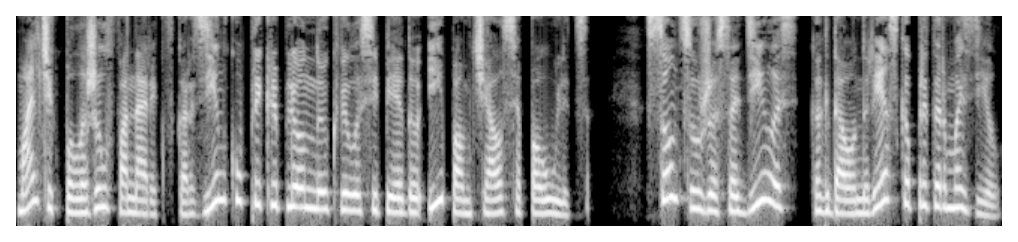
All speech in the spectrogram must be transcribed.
Мальчик положил фонарик в корзинку, прикрепленную к велосипеду, и помчался по улице. Солнце уже садилось, когда он резко притормозил,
